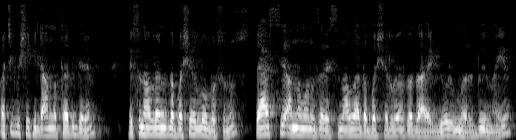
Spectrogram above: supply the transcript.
açık bir şekilde anlatabilirim ve sınavlarınızda başarılı olursunuz. Dersi anlamanıza ve sınavlarda başarılarınıza dair yorumları duymayı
